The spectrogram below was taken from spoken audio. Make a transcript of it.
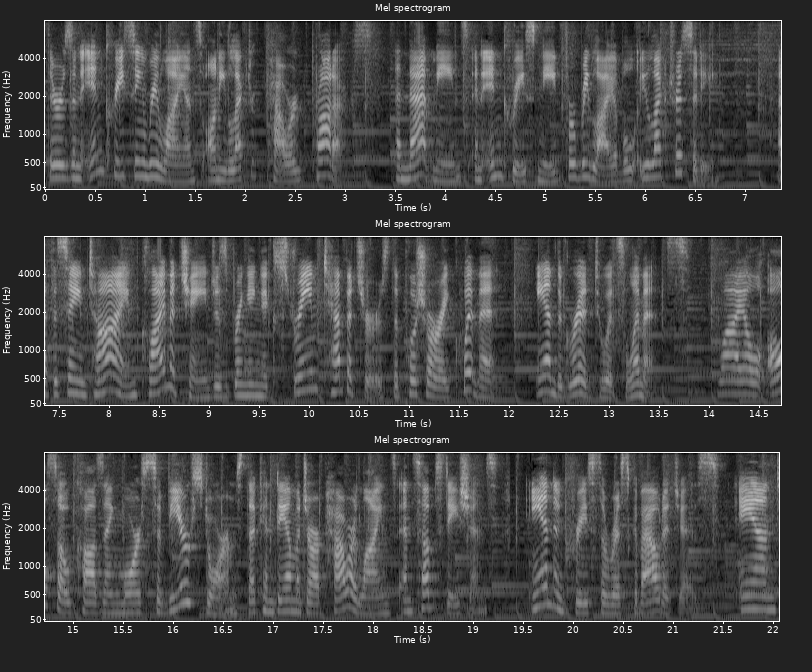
there is an increasing reliance on electric powered products, and that means an increased need for reliable electricity. At the same time, climate change is bringing extreme temperatures that push our equipment and the grid to its limits, while also causing more severe storms that can damage our power lines and substations, and increase the risk of outages. And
